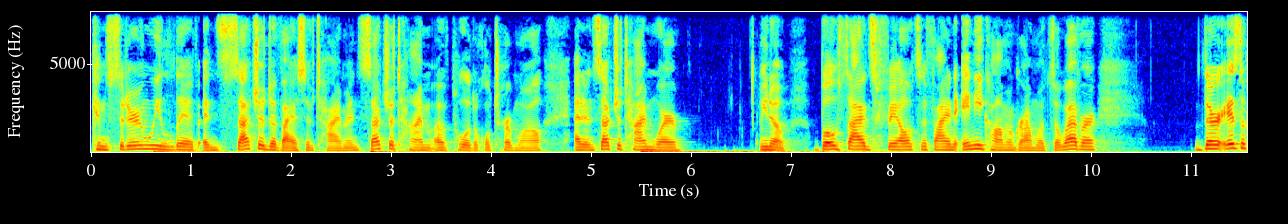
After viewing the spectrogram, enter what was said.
considering we live in such a divisive time, in such a time of political turmoil, and in such a time where, you know, both sides fail to find any common ground whatsoever. There is a,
